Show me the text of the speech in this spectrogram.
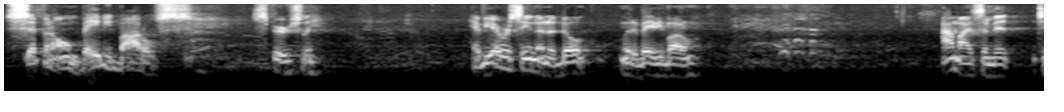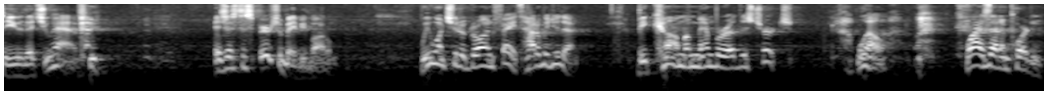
sipping on baby bottles spiritually. Have you ever seen an adult with a baby bottle? I might submit to you that you have. it's just a spiritual baby bottle. We want you to grow in faith. How do we do that? Become a member of this church. Well, why is that important?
